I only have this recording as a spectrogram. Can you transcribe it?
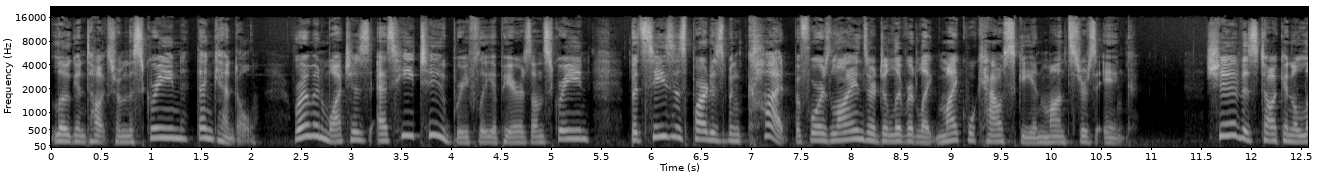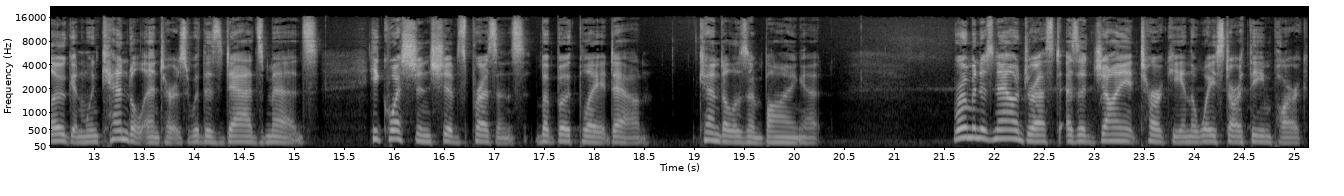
Logan talks from the screen, then Kendall. Roman watches as he too briefly appears on screen, but his part has been cut before his lines are delivered like Mike Wazowski in Monsters, Inc. Shiv is talking to Logan when Kendall enters with his dad's meds. He questions Shiv's presence, but both play it down. Kendall isn't buying it. Roman is now dressed as a giant turkey in the Waystar theme park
